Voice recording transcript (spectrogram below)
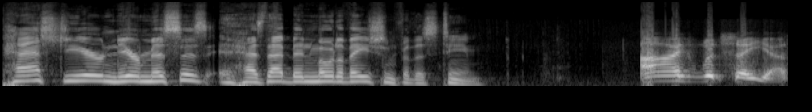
Past year, near misses. Has that been motivation for this team? I would say yes.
